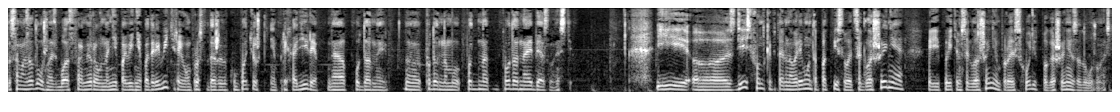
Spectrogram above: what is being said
сама задолженность была сформирована не по вине потребителя, ему просто даже платежки не приходили э, по данной, э, по данному, по, по данной обязанности. И э, здесь фонд капитального ремонта подписывает соглашение, и по этим соглашениям происходит погашение задолженности.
